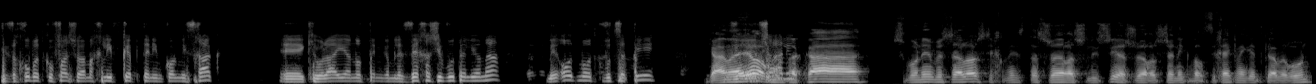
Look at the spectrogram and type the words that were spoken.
תיזכרו בתקופה שהוא היה מחליף קפטן עם כל משחק, אה, כי אולי היה נותן גם לזה חשיבות עליונה, מאוד מאוד קבוצתי. גם היום, דקה 83 הכניס את השוער השלישי, השוער השני כבר שיחק נגד קמרון,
